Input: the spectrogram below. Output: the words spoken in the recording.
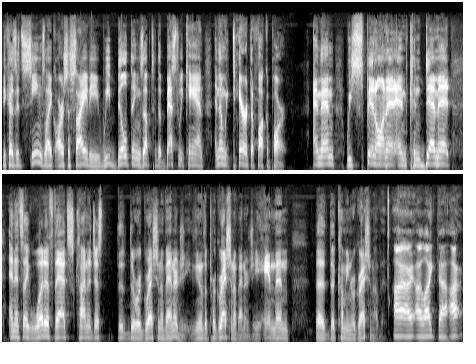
Because it seems like our society we build things up to the best we can, and then we tear it the fuck apart, and then we spit on it and condemn it, and it's like, what if that's kind of just the the regression of energy? You know, the progression of energy, and then the the coming regression of it. I, I, like that. I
